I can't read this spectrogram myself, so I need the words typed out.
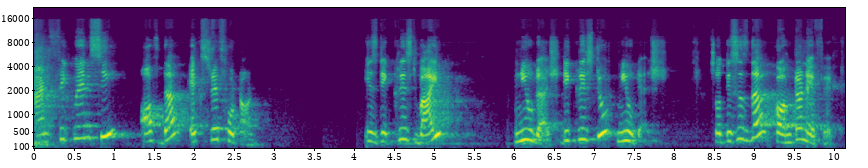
and frequency of the X-ray photon is decreased by nu dash, decreased to nu dash. So this is the Compton effect.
